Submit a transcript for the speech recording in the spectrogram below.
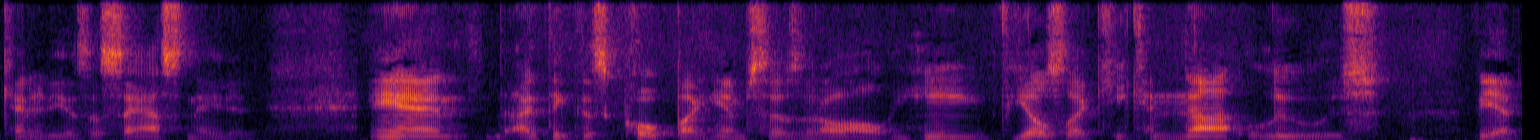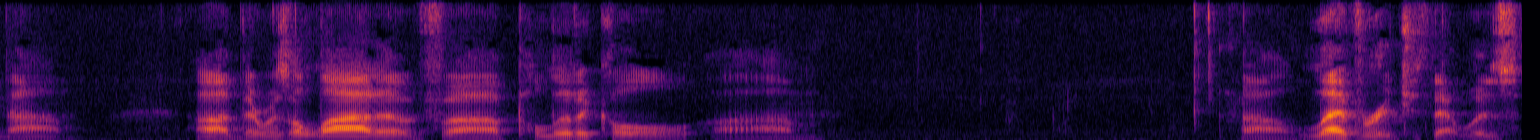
Kennedy is assassinated. And I think this quote by him says it all. He feels like he cannot lose Vietnam. Uh, there was a lot of uh, political um, uh, leverage that was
